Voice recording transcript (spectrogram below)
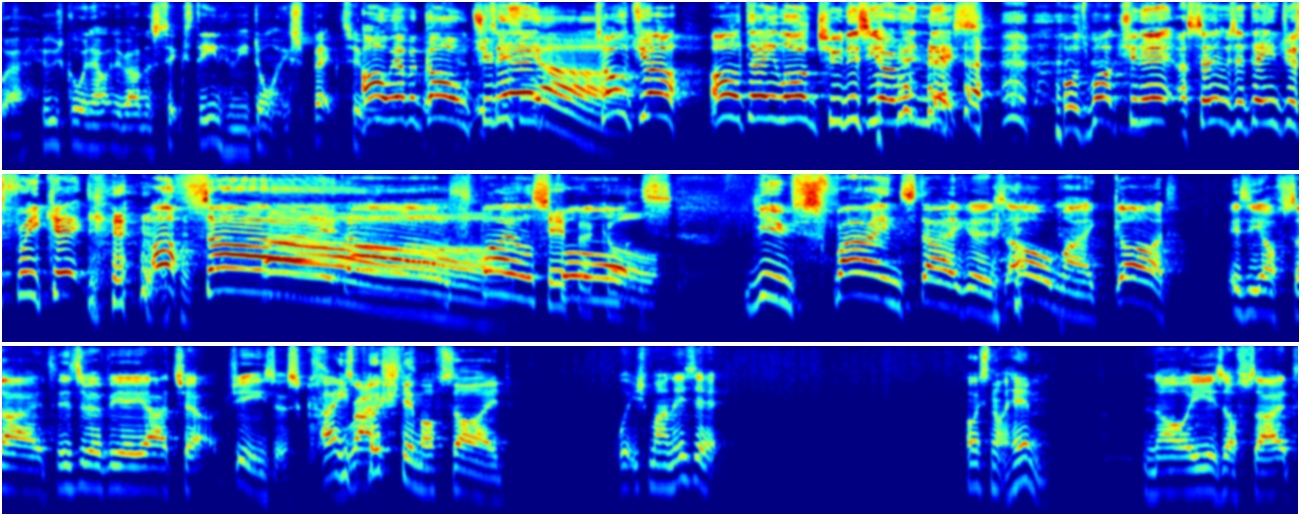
uh, who's going out in the round of 16 who you don't expect to? Oh, we have a goal, Tunisia! Told you all day long, Tunisia are in this. I was watching it. I said it was a dangerous free kick. Offside! Oh, spoil typical. sports. You fine Steigers. Oh my God. Is he offside? Is there a VAR check? Jesus Oh, Christ. he's pushed him offside. Which man is it? Oh, it's not him. No, he is offside.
